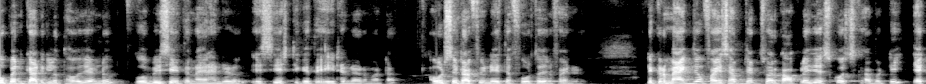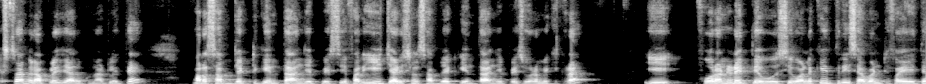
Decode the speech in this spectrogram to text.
ఓపెన్ కేటగిరీలో థౌజండ్ ఓబీసీ అయితే నైన్ హండ్రెడ్ ఎస్సీ ఎస్టీకి అయితే ఎయిట్ హండ్రెడ్ అనమాట అవుట్ సైడ్ ఆఫ్ ఇండియా అయితే ఫోర్ థౌసండ్ ఫైవ్ హండ్రెడ్ ఇక్కడ మ్యాక్సిమం ఫైవ్ సబ్జెక్ట్స్ వరకు అప్లై చేసుకోవచ్చు కాబట్టి ఎక్స్ట్రా మీరు అప్లై చేయాలనుకున్నట్లయితే పర్ సబ్జెక్ట్కి ఎంత అని చెప్పేసి ఫర్ ఈచ్ అడిషనల్ సబ్జెక్ట్కి ఎంత అని చెప్పేసి కూడా మీకు ఇక్కడ ఈ ఫోర్ హండ్రెడ్ అయితే ఓసీ వాళ్ళకి త్రీ సెవెంటీ ఫైవ్ అయితే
